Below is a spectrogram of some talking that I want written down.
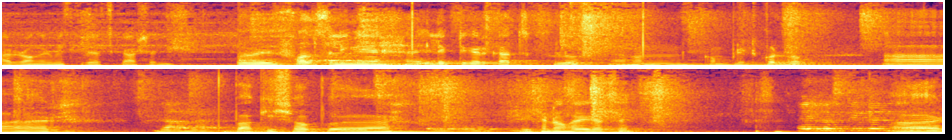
আর রঙের মিস্ত্রি আজকে আসেনি। ওই ফল সিলিংয়ে ইলেকট্রিকের কাজগুলো এখন কমপ্লিট করল আর বাকি সব এখানেও হয়ে গেছে। আর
